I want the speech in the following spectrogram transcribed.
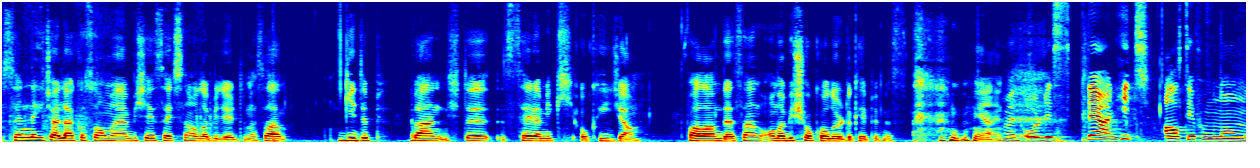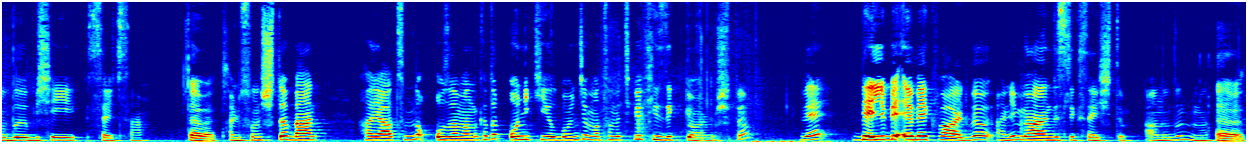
seninle hiç alakası olmayan bir şey seçsen olabilirdi. Mesela gidip ben işte seramik okuyacağım falan desen ona bir şok olurduk hepimiz. yani. Evet o risk. Bir De yani hiç altyapımın olmadığı bir şeyi seçsem. Evet. Hani sonuçta ben hayatımda o zamana kadar 12 yıl boyunca matematik ve fizik görmüştüm. Ve belli bir emek vardı ve hani mühendislik seçtim. Anladın mı? Evet.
